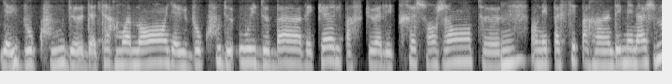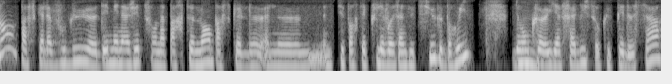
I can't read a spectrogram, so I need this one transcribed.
il y a eu beaucoup d'atermoiements, il y a eu beaucoup de hauts et de bas avec elle parce qu'elle est très changeante. Mmh. On est passé par un déménagement parce qu'elle a voulu déménager de son appartement parce qu'elle ne, supportait plus les voisins du dessus, le bruit. Donc mmh. il a fallu s'occuper de ça,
